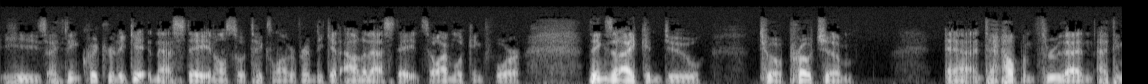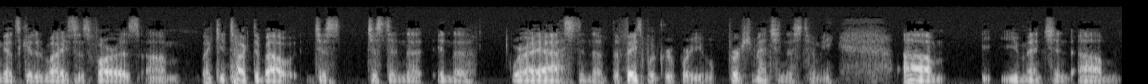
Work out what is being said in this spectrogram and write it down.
he's I think quicker to get in that state, and also it takes longer for him to get out of that state. So I'm looking for things that I can do to approach him and to help him through that. And I think that's good advice as far as um, like you talked about just just in the in the where I asked in the the Facebook group where you first mentioned this to me. Um, you mentioned um,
